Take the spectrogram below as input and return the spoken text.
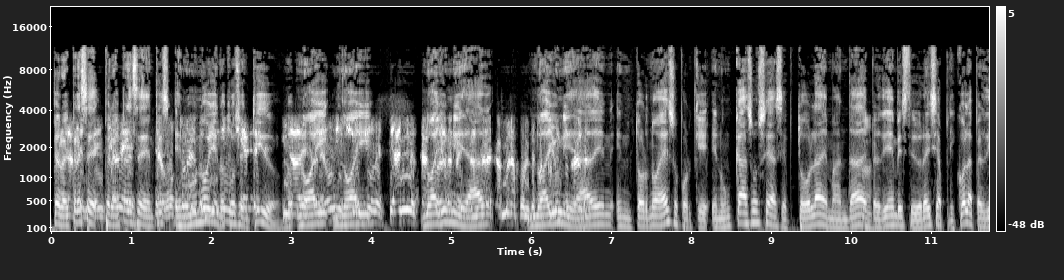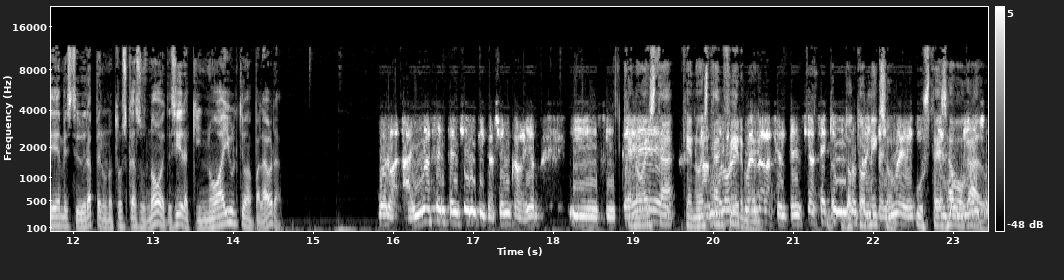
pero hay, prece- pero hay de- precedentes de en uno y en otro 2017 sentido. No, hay, no hay, 18 de este no hay unidad, no hay unidad en torno a eso, porque en un caso se aceptó la demanda de Ah. pérdida de investidura y se aplicó la pérdida de investidura, pero en otros casos no. Es decir, aquí no hay última palabra. Bueno, hay una sentencia de unificación, caballero. Y si usted Que no está- que no está en lo firme. la sentencia C Do- Doctor Nixon, 539 usted es abogado.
